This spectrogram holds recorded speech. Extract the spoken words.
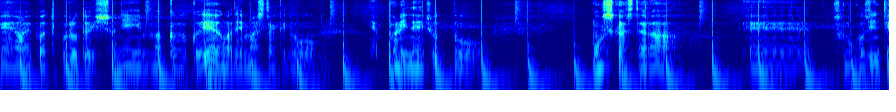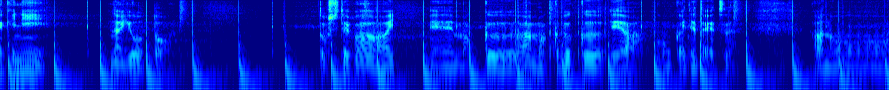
えー、iPad Pro と一緒に MacBook Air が出ましたけどやっぱりねちょっともしかしたら、えー、その個人的にな用途としては、えー、Mac は MacBook Air 今回出たやつ。あのー、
